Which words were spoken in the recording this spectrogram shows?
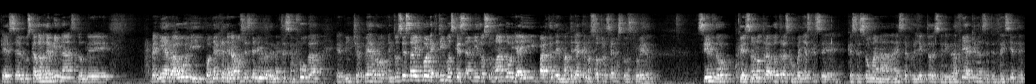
que es el buscador de minas, donde venía Raúl y con él generamos este libro de Mentes en Fuga el pinche perro. Entonces hay colectivos que se han ido sumando y hay parte del material que nosotros hemos construido. Cirdo, que son otras compañías que se, que se suman a este proyecto de serigrafía aquí en el 77.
